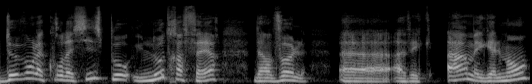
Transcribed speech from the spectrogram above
devant la cour d'assises pour une autre affaire d'un vol euh, avec armes également.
